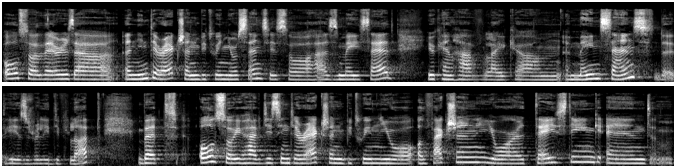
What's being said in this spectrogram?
also there is a, an interaction between your senses. So as Mei said, you can have like um, a main sense that is really developed, but also you have this interaction between your olfaction, your tasting, and um,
